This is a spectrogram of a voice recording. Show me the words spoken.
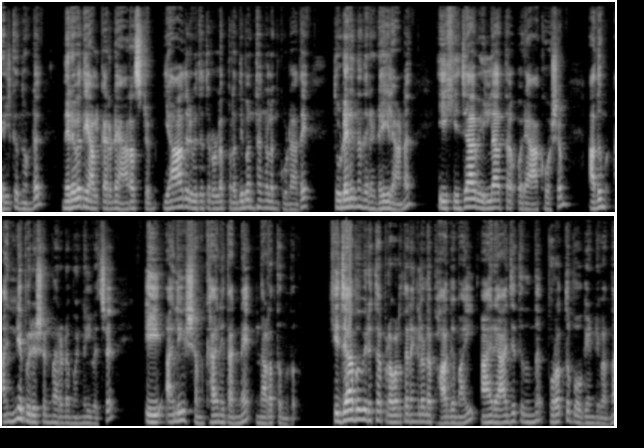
ഏൽക്കുന്നുണ്ട്. നിരവധി ആൾക്കാരുടെ അറസ്റ്റും യാതൊരു വിധത്തിലുള്ള പ്രതിബന്ധങ്ങളും കൂടാതെ തുടരുന്നതിനിടയിലാണ് ഈ ഹിജാബ് ഇല്ലാത്ത ഒരാഘോഷം അതും അന്യപുരുഷന്മാരുടെ മുന്നിൽ വെച്ച് ഈ അലി ഷംഖാനി തന്നെ നടത്തുന്നത്. ഹിജാബ് വിരുദ്ധ പ്രവർത്തനങ്ങളുടെ ഭാഗമായി ആ രാജ്യത്ത് നിന്ന് പുറത്തു പോകേണ്ടി വന്ന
